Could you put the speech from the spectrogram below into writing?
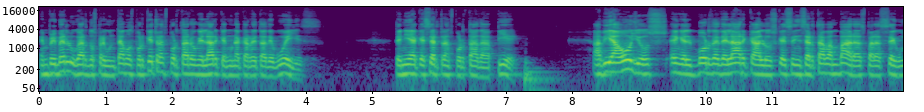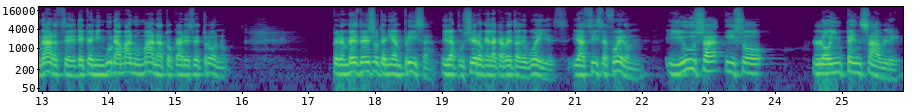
En primer lugar, nos preguntamos por qué transportaron el arca en una carreta de bueyes tenía que ser transportada a pie. Había hoyos en el borde del arca a los que se insertaban varas para asegurarse de que ninguna mano humana tocara ese trono. Pero en vez de eso tenían prisa y la pusieron en la carreta de bueyes. Y así se fueron. Y Usa hizo lo impensable.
